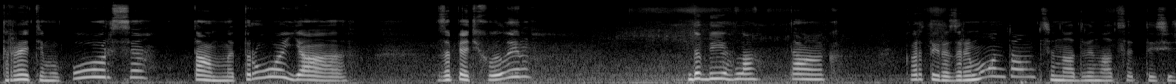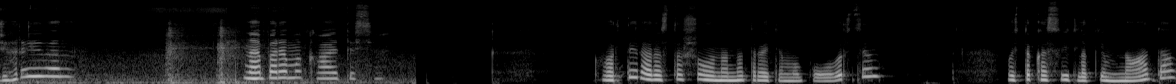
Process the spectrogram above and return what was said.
третьому поверсі. Там метро. Я за 5 хвилин добігла. Так, квартира з ремонтом, ціна 12 тисяч гривень. Не перемикайтеся. Квартира розташована на третьому поверсі. Ось така світла кімната,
